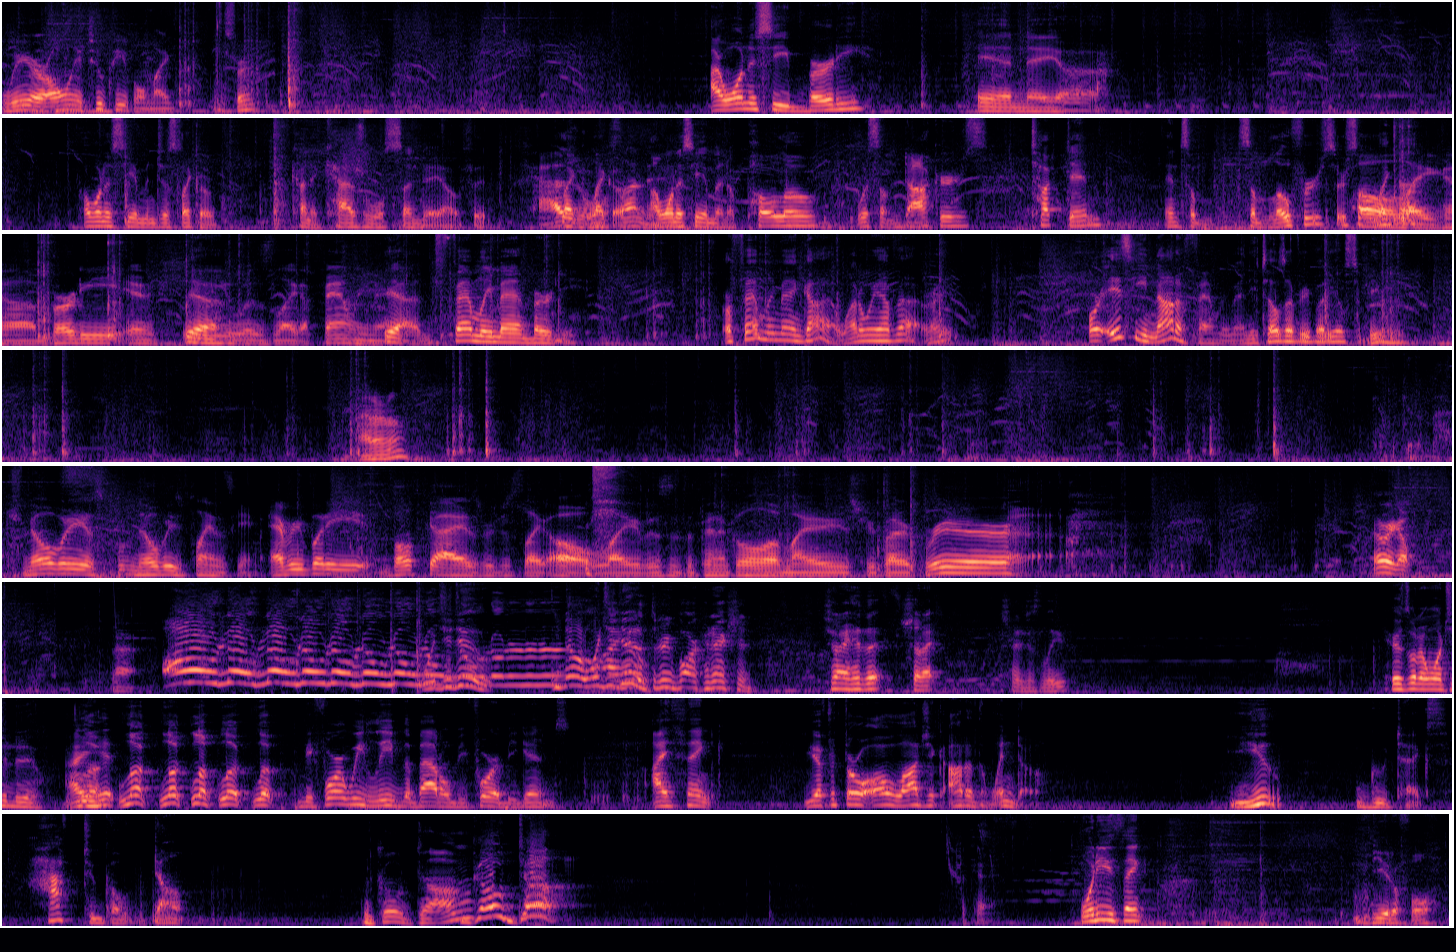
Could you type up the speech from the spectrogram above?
We are only two people, Mike. That's right. I want to see Birdie in a. Uh, I want to see him in just like a kind of casual Sunday outfit. Casual like a- Sunday. I want to see him in a polo with some Dockers tucked in and some some loafers or Oh, something like that. like uh, Birdie if he Yeah. was like a family man. Yeah, Family Man Birdie. Or Family Man Guile. Why do we have that, right? Or is he not a family man? He tells everybody else to be one. I don't know. Can we get a match? Nobody is nobody's playing this game. Everybody, both guys were just like, oh, like this is the pinnacle of my Street Fighter career. There we go. No no no no no no no! What'd you do? No no no no! No, what'd you I had do? a three bar connection. Should I hit it? Should I? Should I just leave? Here's what I want you to do. I look, hit- look, look, look, look, look. Before we leave the battle, before it begins, I think you have to throw all logic out of the window. You, Gootecks, have to go dumb. Go dumb. Go dumb. Okay. What do you think? Beautiful.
